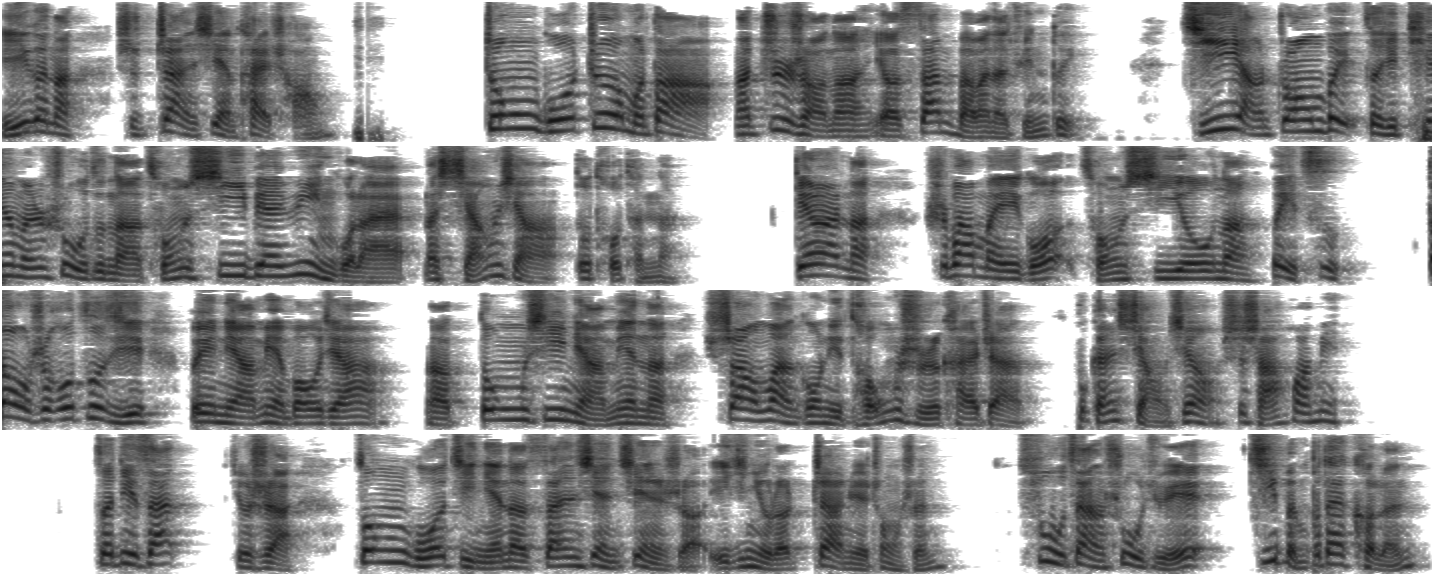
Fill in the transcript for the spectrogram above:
一个呢是战线太长，中国这么大，那至少呢要三百万的军队，给养装备这些天文数字呢从西边运过来，那想想都头疼呢。第二呢是把美国从西欧呢背刺，到时候自己被两面包夹，那东西两面呢上万公里同时开战，不敢想象是啥画面。这第三就是啊，中国几年的三线建设已经有了战略纵深。速战速决基本不太可能，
